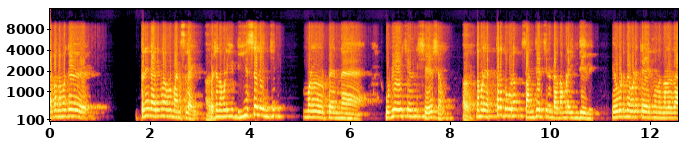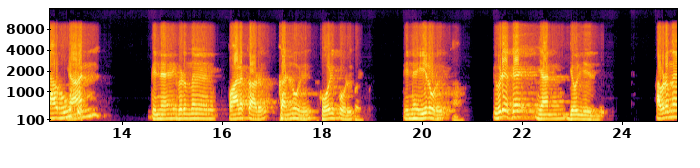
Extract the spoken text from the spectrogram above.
അപ്പൊ നമുക്ക് ഇത്രയും കാര്യങ്ങൾ നമ്മൾ മനസ്സിലായി. പക്ഷെ നമ്മൾ ഈ ഡീസൽ എഞ്ചിൻ നമ്മൾ പിന്നെ ഉപയോഗിച്ചതിന് ശേഷം. നമ്മൾ എത്ര ദൂരം സഞ്ചരിച്ചിട്ടുണ്ടാവും നമ്മുടെ ഇന്ത്യയിൽ? എവിടുന്ന് എവിടൊക്കെ ആയിരുന്നു നിങ്ങളുടെ ആ റൂട്ട് പിന്നെ ഇവിടുന്ന് പാലക്കാട് കണ്ണൂര് കോഴിക്കോട് പിന്നെ ഈറോഡ്. ഇവിടെയൊക്കെ ഞാൻ ജോലി ചെയ്തിരുന്നു. അവിടുന്ന്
